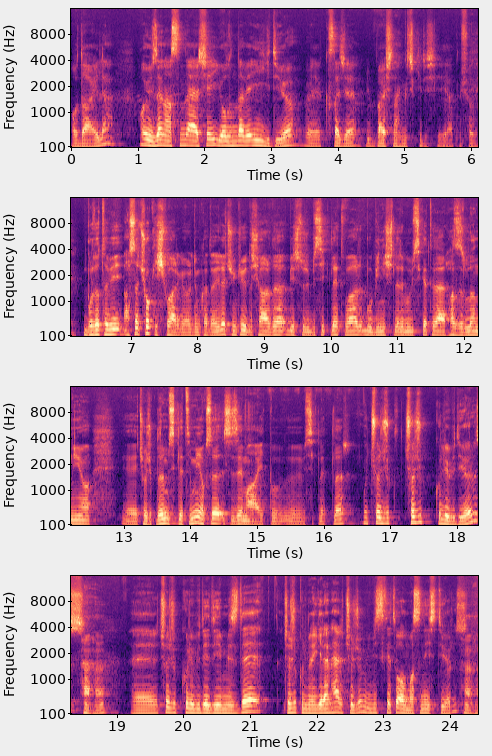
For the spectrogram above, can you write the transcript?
odağıyla. O yüzden aslında her şey yolunda ve iyi gidiyor. Böyle kısaca bir başlangıç girişi yapmış olayım. Burada tabii aslında çok iş var gördüğüm kadarıyla. Çünkü dışarıda bir sürü bisiklet var. Bu binişleri, bu bisikletler hazırlanıyor. Ee, çocukların bisikleti mi yoksa size mi ait bu e, bisikletler? Bu çocuk çocuk kulübü diyoruz. Hı hı. Ee, çocuk kulübü dediğimizde çocuk kulübüne gelen her çocuğun bir bisikleti olmasını istiyoruz. Hı hı.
